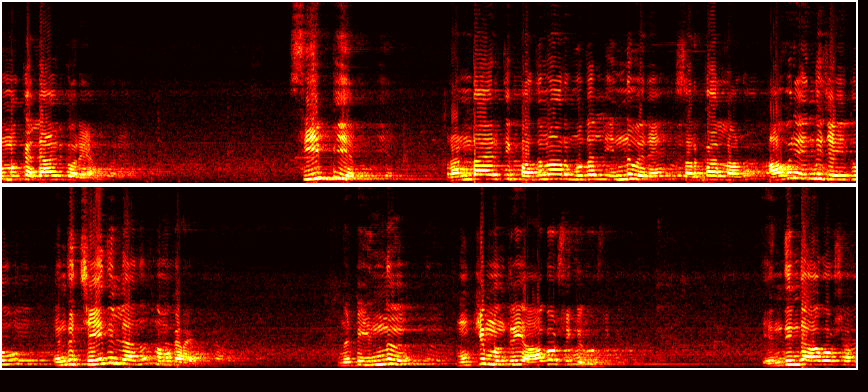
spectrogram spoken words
നമുക്ക് എല്ലാവർക്കും അറിയാം. സി പി എം രണ്ടായിരത്തി പതിനാറ് മുതൽ ഇന്ന് വരെ സർക്കാരിലാണ്. അവരെന്ത് ചെയ്തു? എന്ത് ചെയ്തില്ല എന്ന് നമുക്കറിയാം. എന്നിട്ട് ഇന്ന് മുഖ്യമന്ത്രി ആഘോഷിക്കുന്നു. എന്തിന്റെ ആഘോഷം?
